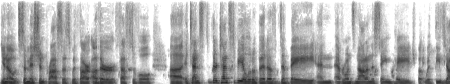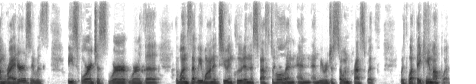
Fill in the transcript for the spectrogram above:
you know submission process with our other festival uh, it tends there tends to be a little bit of debate and everyone's not on the same page but with these young writers it was these four just were were the the ones that we wanted to include in this festival and and and we were just so impressed with with what they came up with.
